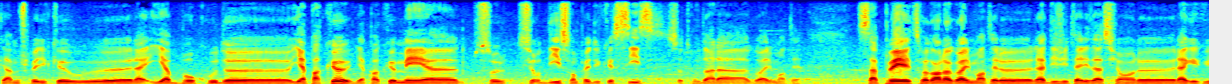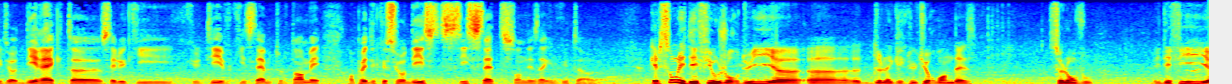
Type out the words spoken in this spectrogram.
Quand Je peux dire que euh, là, il y a beaucoup de, il n'y a pas que, il y a pas que, mais euh, sur, sur, 10, on peut dire que 6 se trouvent dans l'agroalimentaire. Ça peut être dans l'agroalimentaire, la digitalisation, l'agriculture directe, euh, c'est lui qui cultive, qui sème tout le temps, mais on peut dire que sur 10, 6, 7 sont des agriculteurs. Quels sont les défis aujourd'hui euh, euh, de l'agriculture rwandaise, selon vous? Les défis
